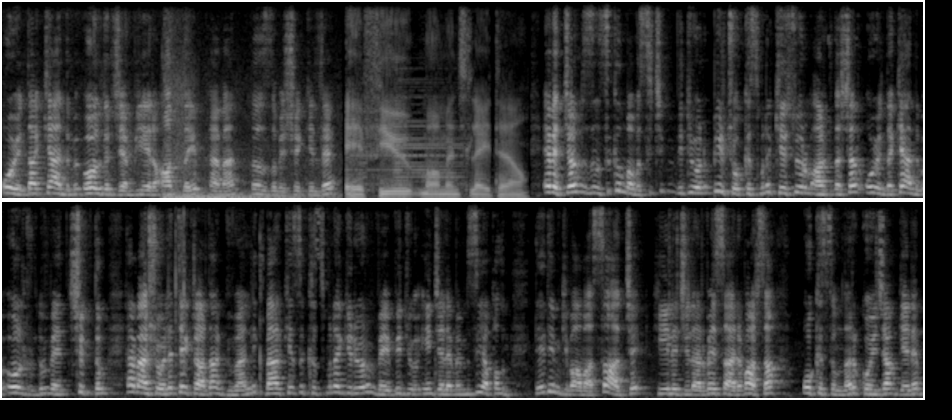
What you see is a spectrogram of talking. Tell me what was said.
oyunda kendimi öldüreceğim bir yere atlayıp hemen hızlı bir şekilde A few moments later. Evet canınızın sıkılmaması için videonun birçok kısmını kesiyorum arkadaşlar. Oyunda kendimi öldürdüm ve çıktım. Hemen şöyle tekrardan güvenlik merkezi kısmına giriyorum ve video incelememizi yapalım. Dediğim gibi ama sadece hileciler vesaire varsa o kısımları koyacağım. Gene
